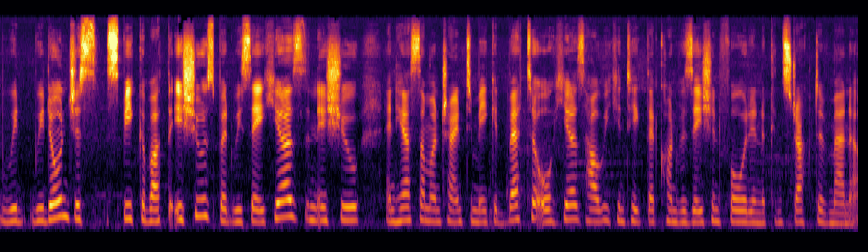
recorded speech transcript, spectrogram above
we we don't just speak about the issues, but we say here's an issue and here's someone trying to make it better, or here's how we can take that conversation forward in a constructive manner.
